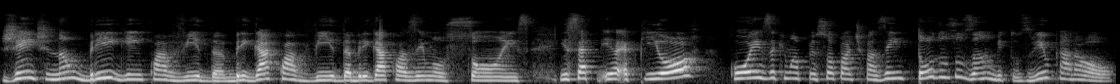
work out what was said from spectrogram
Gente, não briguem com a vida. Brigar com a vida, brigar com as emoções. Isso é, é pior coisa que uma pessoa pode fazer em todos os âmbitos, viu, Carol?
